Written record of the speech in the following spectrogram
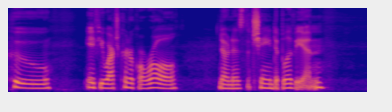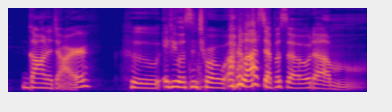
who if you watch Critical Role, known as the Chained Oblivion, Ghaunadaur, who if you listen to our, our last episode, um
